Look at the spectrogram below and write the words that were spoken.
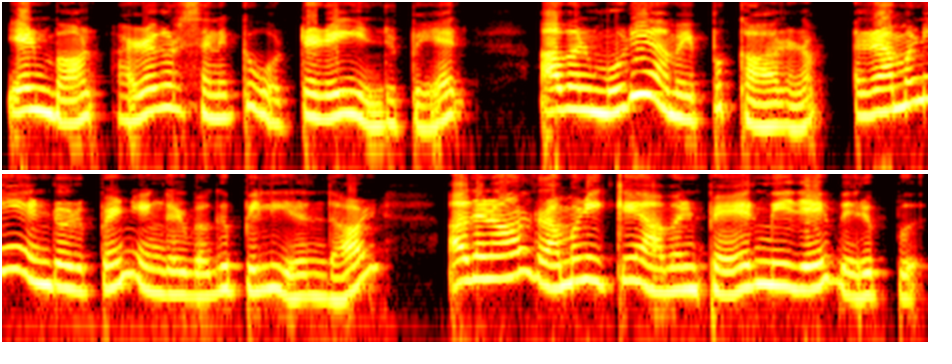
என்பான் அழகரசனுக்கு ஒட்டடை என்று பெயர். அவன் முடி அமைப்பு காரணம். ரமணி என்றொரு பெண் எங்கள் வகுப்பில் இருந்தாள். அதனால் ரமணிக்கு அவன் பெயர் மீதே வெறுப்பு.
